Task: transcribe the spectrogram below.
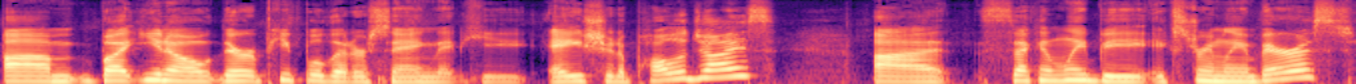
Um, but you know, there are people that are saying that he a should apologize. Uh, secondly, be extremely embarrassed.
